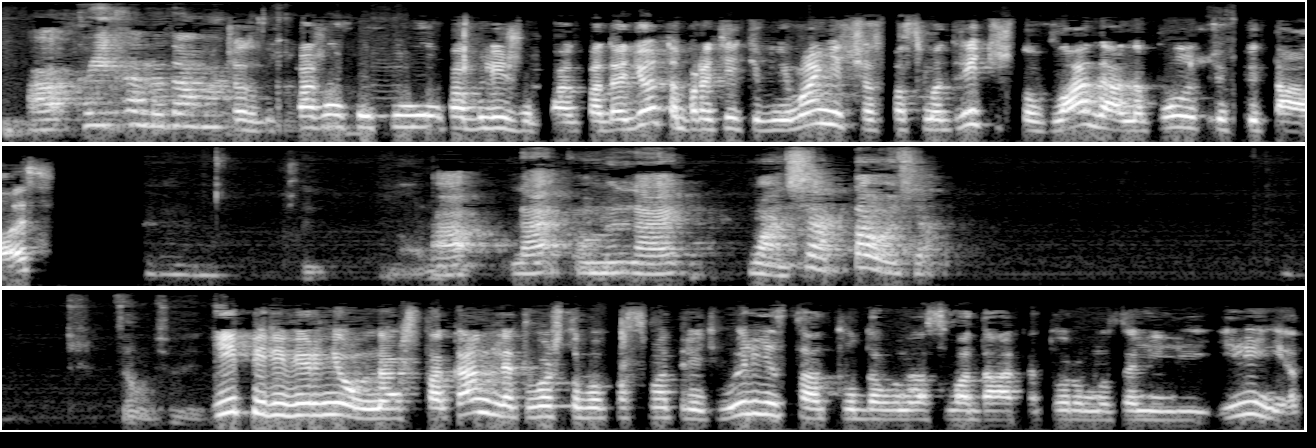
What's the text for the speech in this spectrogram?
Сейчас, пожалуйста, если поближе подойдет, обратите внимание, сейчас посмотрите, что влага, она полностью впиталась. 好，来，我们来往下倒一下。и перевернем наш стакан для того, чтобы посмотреть, выльется оттуда у нас вода, которую мы залили, или нет.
